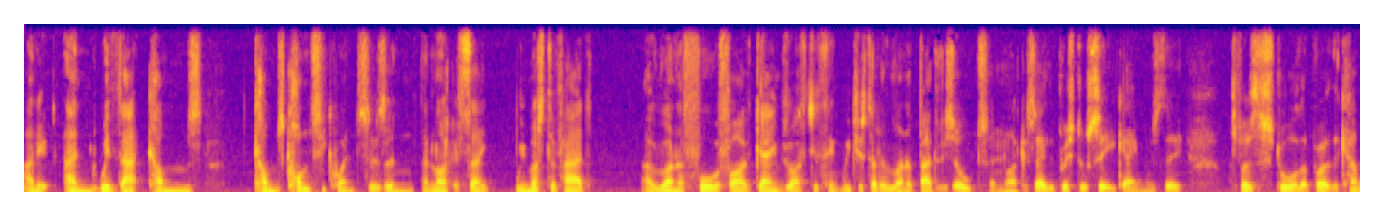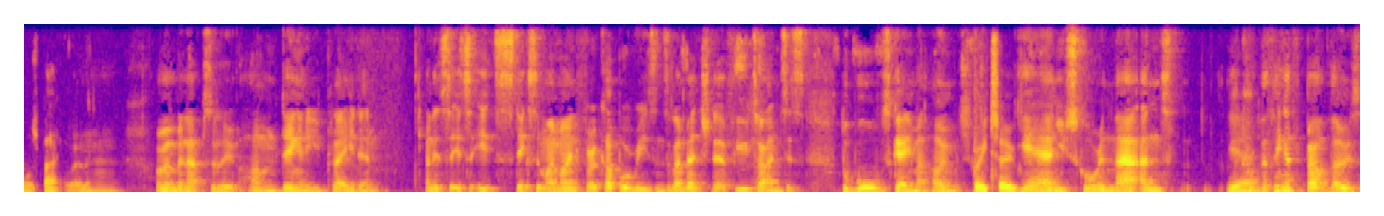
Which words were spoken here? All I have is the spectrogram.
and it and with that comes comes consequences, and and like I say, we must have had a run of four or five games. where I just think we just had a run of bad results, and mm. like I say, the Bristol City game was the, I suppose, the straw that broke the camel's back. Really, mm. I remember an absolute humdinger you played in. And it's, it's it sticks in my mind for a couple of reasons, and I mentioned it a few times. It's the Wolves game at home, three two. Yeah, and you score in that. And Yeah. the thing about those,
